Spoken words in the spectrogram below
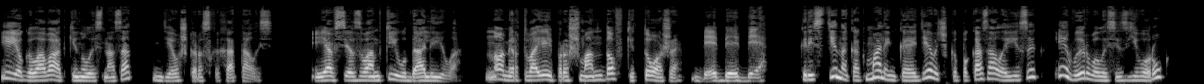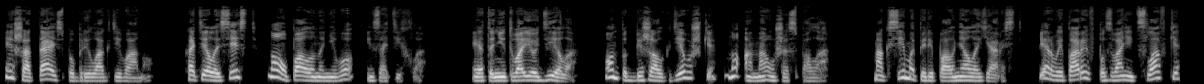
Ее голова откинулась назад, девушка расхохоталась. «Я все звонки удалила. Номер твоей прошмандовки тоже. Бе-бе-бе!» Кристина, как маленькая девочка, показала язык и вырвалась из его рук и, шатаясь, побрела к дивану. Хотела сесть, но упала на него и затихла. «Это не твое дело!» Он подбежал к девушке, но она уже спала. Максима переполняла ярость. Первый порыв позвонить Славке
